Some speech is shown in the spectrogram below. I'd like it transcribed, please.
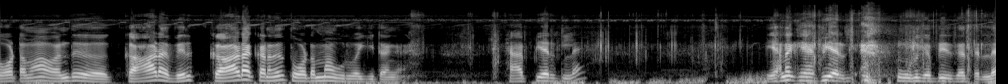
தோட்டமாக வந்து காடை வெறும் காடை கடந்து தோட்டமாக உருவாக்கிட்டாங்க. ஹாப்பியாக இருக்குல்ல? எனக்கு ஹாப்பியாக இருக்கு. உங்களுக்கு எப்படி இருக்கா தெரில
